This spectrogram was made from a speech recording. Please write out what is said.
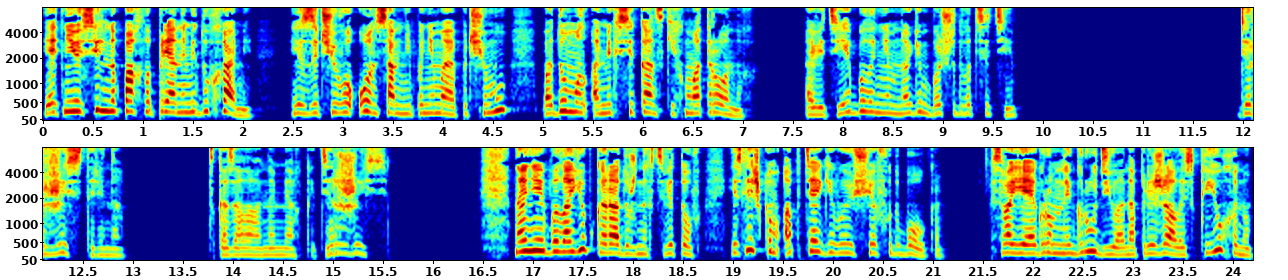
и от нее сильно пахло пряными духами, из-за чего он, сам не понимая почему, подумал о мексиканских матронах, а ведь ей было немногим больше двадцати. «Держись, старина», — сказала она мягко, — «держись». На ней была юбка радужных цветов и слишком обтягивающая футболка. Своей огромной грудью она прижалась к Юхану,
